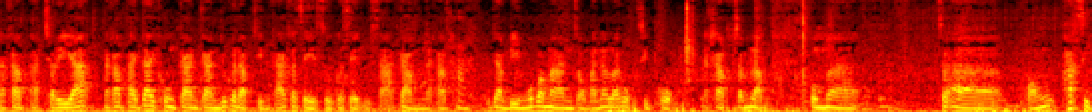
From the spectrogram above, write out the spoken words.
นะครับ อัจฉริยะนะครับ ภายใต้โครงการการยกระดับสินค้าเกษตรสู่เกษตรอุตสาหกรรมนะครับประจำปีงบประมาณ 2566 นะครับสำหรับกรมออของภาคสิบ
